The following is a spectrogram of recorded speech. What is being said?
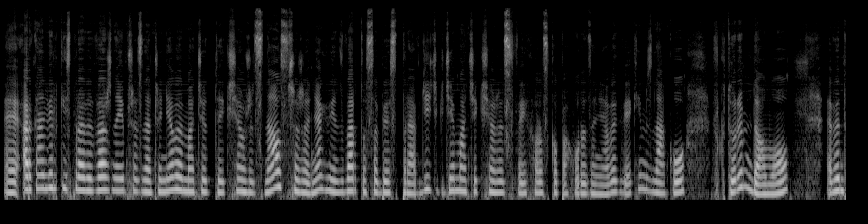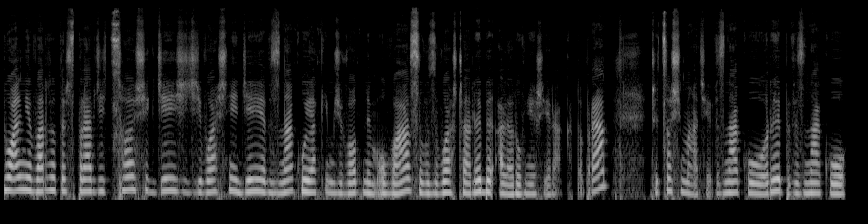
E, Arkan Wielki Sprawy Ważne i Przeznaczeniowe macie tutaj księżyc na ostrzeżeniach, więc warto sobie sprawdzić, gdzie macie księżyc w swoich horoskopach urodzeniowych, w jakim znaku, w którym domu. Ewentualnie warto też sprawdzić, co się gdzieś właśnie dzieje w znaku jakimś wodnym u Was, zwłaszcza ryby, ale również i rak, dobra? Czy coś macie w znaku ryb, w znaku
